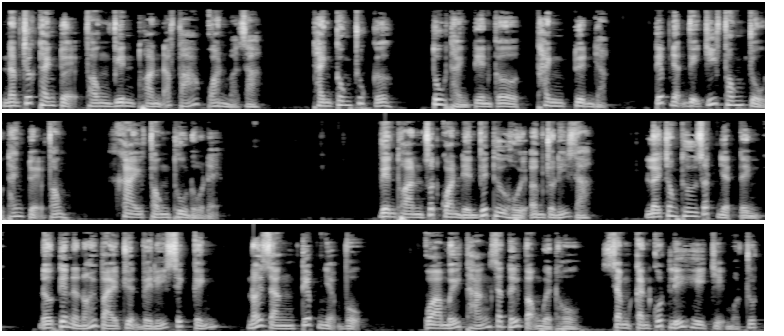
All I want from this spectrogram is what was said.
Năm trước thanh tuệ phòng viên thoan đã phá quan mà ra. Thành công trúc cơ, Tu thành tiên cơ thanh tuyên nhạc, Tiếp nhận vị trí phong chủ thanh tuệ phong, Khai phong thu đồ đệ. Viên thoan xuất quan đến viết thư hồi âm cho Lý gia. Lời trong thư rất nhiệt tình. Đầu tiên là nói vài chuyện về Lý Xích Kính, Nói rằng tiếp nhiệm vụ, Qua mấy tháng sẽ tới vọng Nguyệt Hồ. Xem căn cốt Lý Hy trị một chút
